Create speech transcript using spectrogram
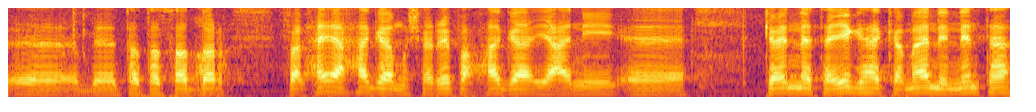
آه، بتتصدر فالحقيقة حاجة مشرفة وحاجة يعني آه، كان نتائجها كمان إن انت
